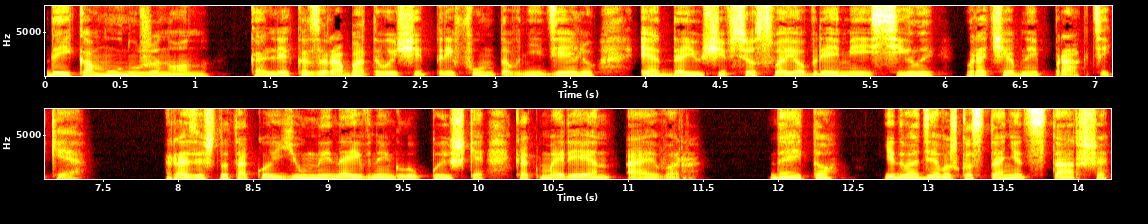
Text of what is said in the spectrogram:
Да и кому нужен он, калека, зарабатывающий три фунта в неделю и отдающий все свое время и силы врачебной практике? Разве что такой юной наивной глупышке, как Мэриэн Айвор. Да и то, едва девушка станет старше,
